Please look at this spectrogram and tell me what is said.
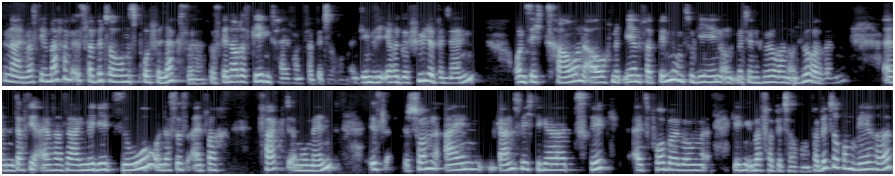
Nein, was wir machen, ist Verbitterungsprophylaxe. Das ist genau das Gegenteil von Verbitterung, indem wir ihre Gefühle benennen und sich trauen, auch mit mir in Verbindung zu gehen und mit den Hörern und Hörerinnen, dass sie einfach sagen, mir geht's so und das ist einfach Fakt im Moment, ist schon ein ganz wichtiger Trick als Vorbeugung gegenüber Verbitterung. Verbitterung wäre,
